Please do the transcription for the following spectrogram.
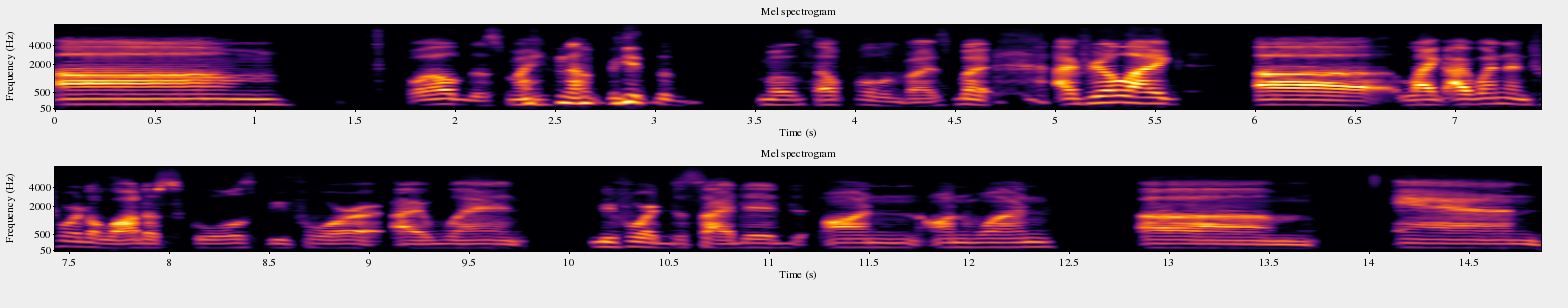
um, well, this might not be the most helpful advice. But I feel like uh like I went and toured a lot of schools before I went before I decided on on one. Um and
